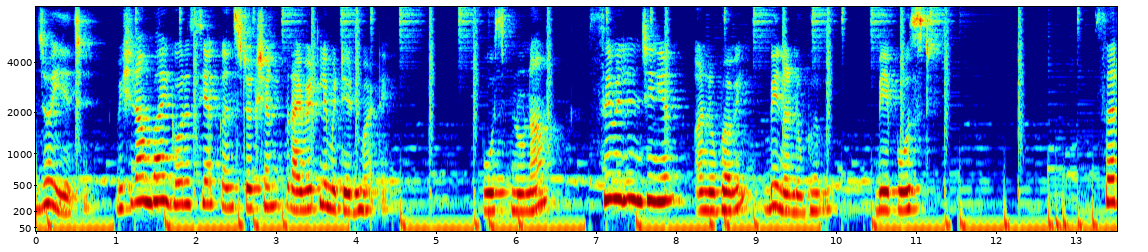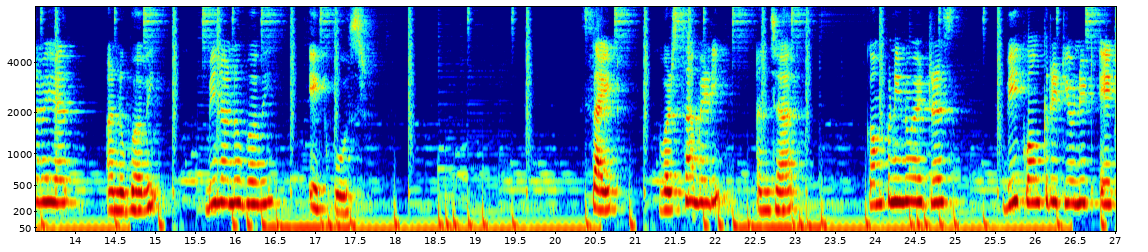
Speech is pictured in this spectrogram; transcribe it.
જોઈએ છે. Vishrambhai Gorasiya construction private limited માટે. પોસ્ટનું નામ સિવિલ એન્જિનિયર અનુભવી, બિન અનુભવી. બે પોસ્ટ સર્વેયર, અનુભવી, બિન અનુભવી, એક પોસ્ટ. સાઇટ વરસામેડી અંજાર. કંપનીનું એડ્રેસ, વી કોન્ક્રીટ યુનિટ એક,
